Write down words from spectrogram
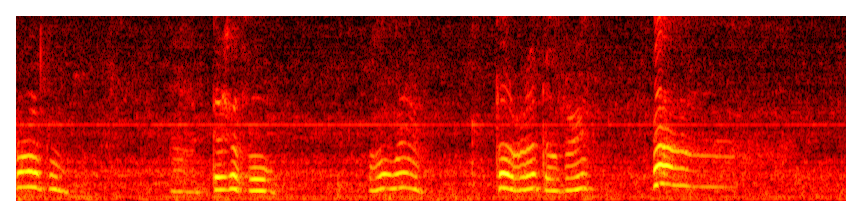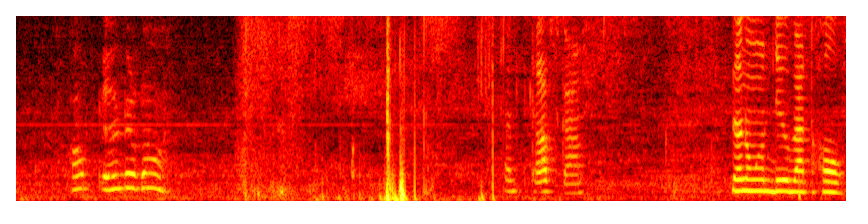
Problem? Oh, there's a hole. Oh, where? Put a rug over it. Ah! Oh, and they're gone. The cops gone. Don't know what to do about the hole.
